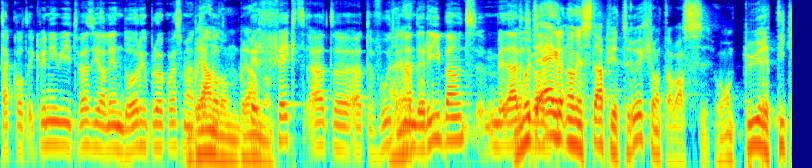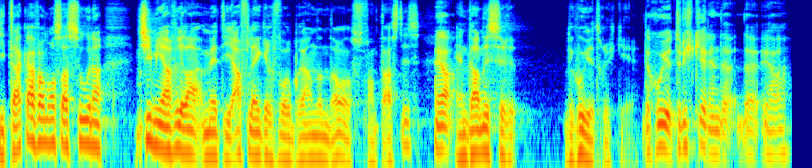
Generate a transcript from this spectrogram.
tackelt. Ik weet niet wie het was die alleen doorgebroken was, maar Brandon, Brandon. perfect uit de, uit de voet. En de rebound. daar We moeten wel- eigenlijk nog een stapje terug, want dat was gewoon pure tiki-taka van Osasuna. Jimmy Avila met die aflenker voor Brandon, dat was fantastisch. Ja, En dan is er de goede terugkeer. de goede terugkeer en de, de ja,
